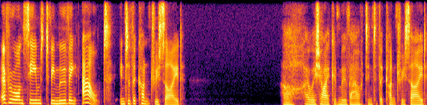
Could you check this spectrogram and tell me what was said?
Everyone seems to be moving out into the countryside. Oh, I wish I could move out into the countryside.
